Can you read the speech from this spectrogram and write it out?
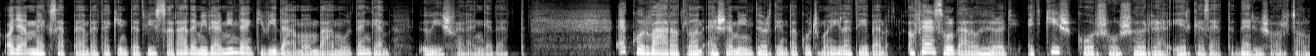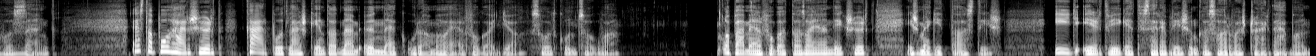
Anyám megszeppenve tekintett vissza rá, de mivel mindenki vidáman bámult engem, ő is felengedett. Ekkor váratlan esemény történt a kocsma életében. A felszolgáló hölgy egy kis korsó sörrel érkezett derűs arccal hozzánk. Ezt a pohár sört kárpótlásként adnám önnek, uram, ha elfogadja, szólt kuncogva. Apám elfogadta az ajándéksört, és megitta azt is. Így ért véget szereplésünk a szarvas csárdában.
